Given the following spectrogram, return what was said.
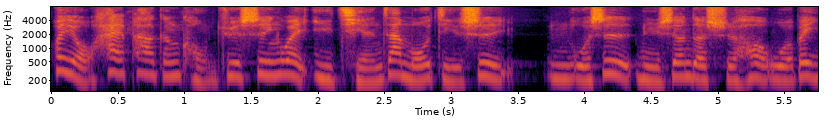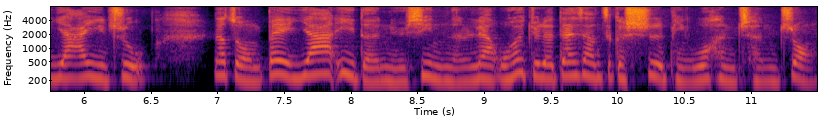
会有害怕跟恐惧，是因为以前在某几世。嗯，我是女生的时候，我被压抑住那种被压抑的女性能量，我会觉得戴上这个饰品我很沉重，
